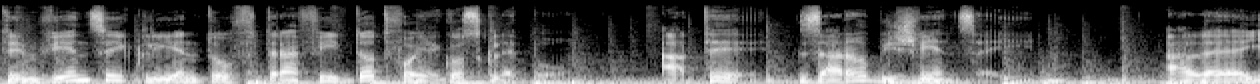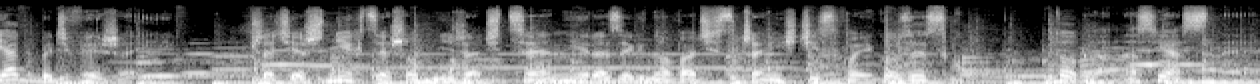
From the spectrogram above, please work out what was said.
tym więcej klientów trafi do Twojego sklepu, a Ty zarobisz więcej. Ale jak być wyżej? Przecież nie chcesz obniżać cen i rezygnować z części swojego zysku. To dla nas jasne.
